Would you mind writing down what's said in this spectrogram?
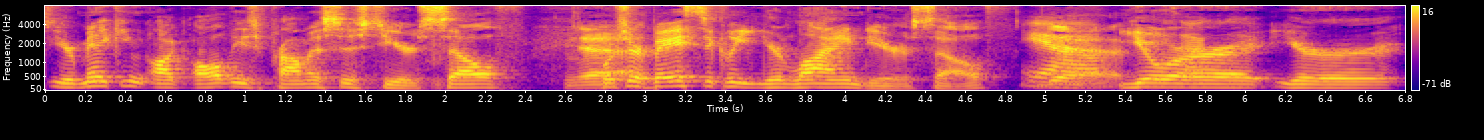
you're making like all these promises to yourself, Yeah. which are basically you're lying to yourself. yeah. your exactly. your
